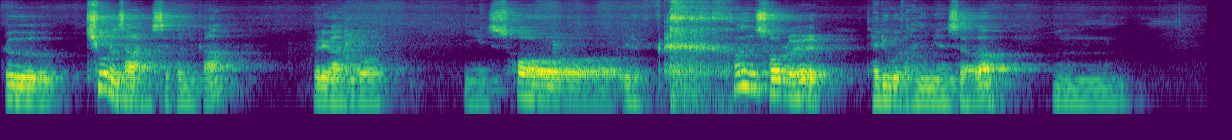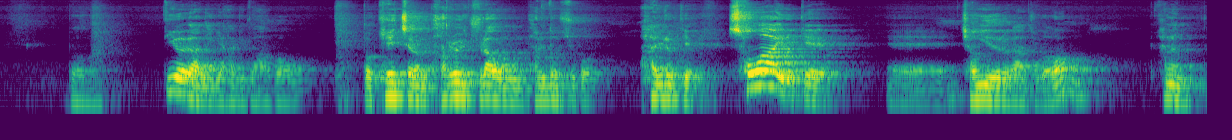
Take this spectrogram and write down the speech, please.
그 키우는 사람이 있어요, 보니까. 그래가지고, 이 소, 이렇게 큰 소를 데리고 다니면서, 음, 뭐, 뛰어다니게 하기도 하고, 또 개처럼 발을 주라고 하면 발도 주고, 아, 이렇게 소와 이렇게 정이 들어가지고 하는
